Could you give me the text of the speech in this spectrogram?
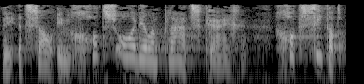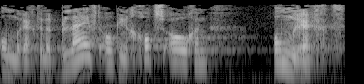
Nee, het zal in Gods oordeel een plaats krijgen. God ziet dat onrecht en het blijft ook in Gods ogen onrecht.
